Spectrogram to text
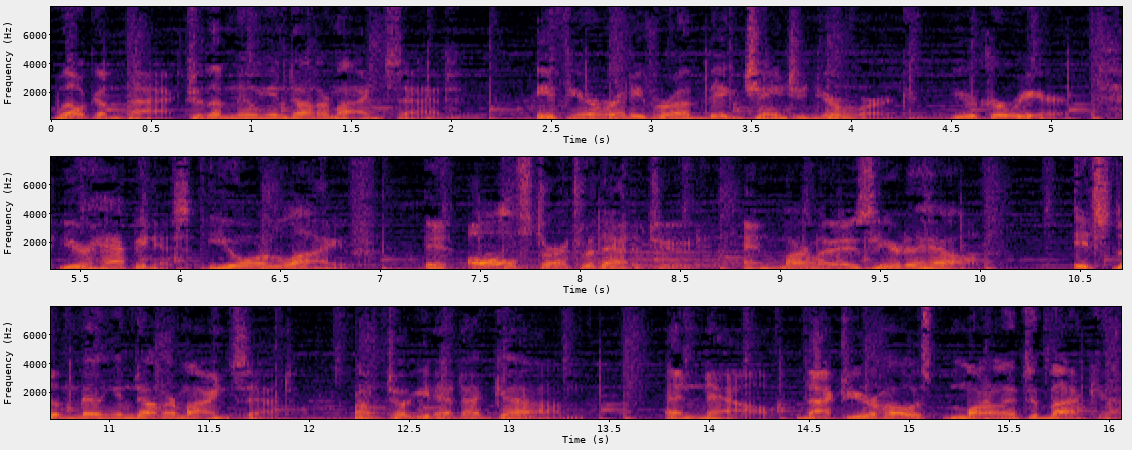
Welcome back to the Million Dollar Mindset. If you're ready for a big change in your work, your career, your happiness, your life, it all starts with attitude, and Marla is here to help. It's the Million Dollar Mindset on TogiNet.com. And now, back to your host, Marla Tabaka.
